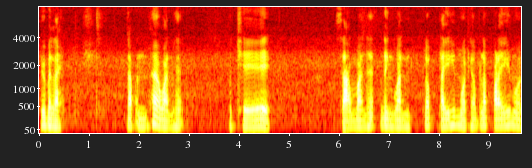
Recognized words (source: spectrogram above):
ไม่เป็นไร รับอันห้าวันฮะ โอเคสามวันฮะหนึ่งวันลบไปให้หมดครับลบไปให้หมด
